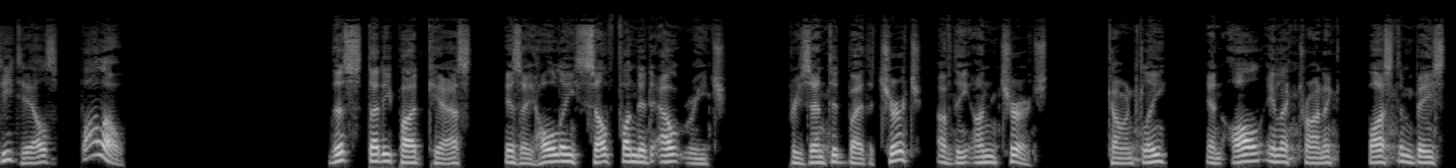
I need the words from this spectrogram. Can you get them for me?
Details follow. This study podcast is a wholly self funded outreach presented by the Church of the Unchurched, currently an all electronic Boston based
